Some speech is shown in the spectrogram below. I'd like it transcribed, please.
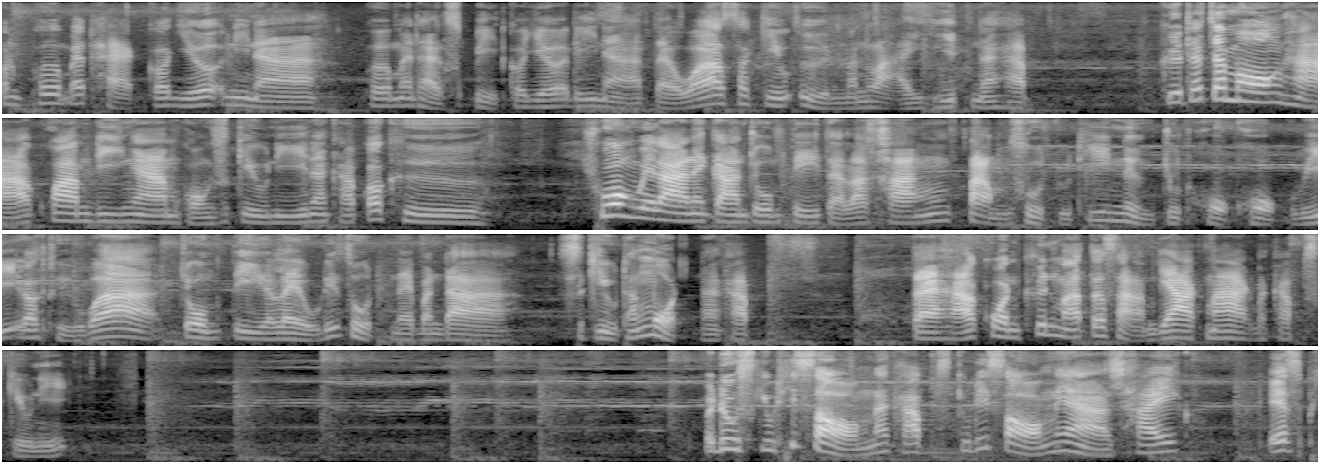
มันเพิ่ม Attack ก็เยอะนี่นา เพิ่ม Attack Speed ก็เยอะนี่นา แต่ว่าสกิลอื่นมันหลายฮิตนะครับ คือถ้าจะมองหาความดีงามของสกิลนี้นะครับ ก็คือช่วงเวลาในการโจมตีแต่ละครั้งต่ำสุดอยู่ที่ 1.66 วิก็ถือว่าโจมตีเร็วที่สุดในบรรดาสกิลทั้งหมดนะครับ แต่หาคนขึ้นมาสเตอร์3ยากมากนะครับสกิลนี้ มาดูสกิลที่ 2 นะครับ สกิลที่ 2 เนี่ย ใช้ SP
